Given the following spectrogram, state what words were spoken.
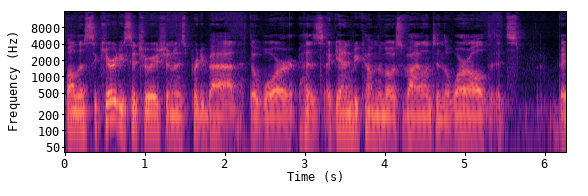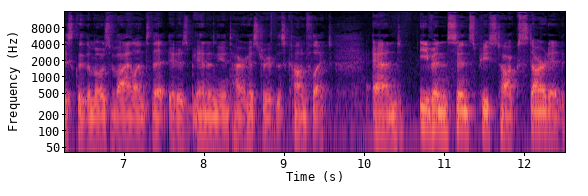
Well, the security situation is pretty bad. The war has again become the most violent in the world. It's basically the most violent that it has been in the entire history of this conflict. And even since peace talks started,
